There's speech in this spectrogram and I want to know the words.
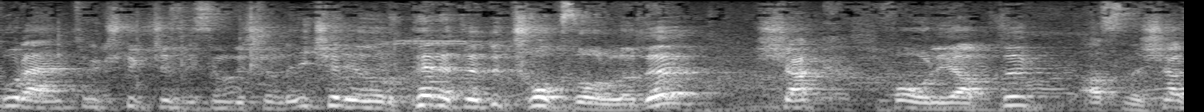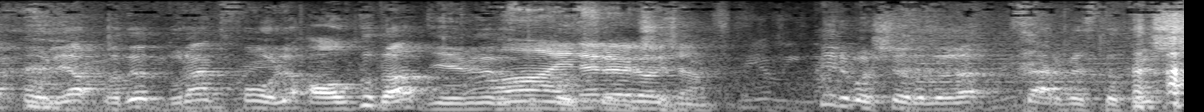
Durant üçlük çizgisinin dışında içeriye doğru penetredi, çok zorladı. Shaq foul yaptı. Aslında Shaq foul yapmadı. Durant foul'ü aldı da diyebiliriz bu Aynen pozisyon öyle için. hocam. Bir başarılı serbest atış.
